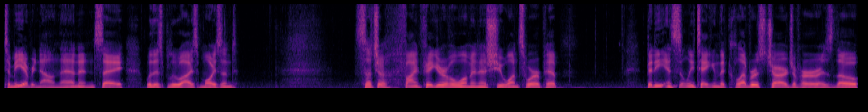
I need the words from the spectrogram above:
to me every now and then and say, with his blue eyes moistened, Such a fine figure of a woman as she once were, Pip. Biddy instantly taking the cleverest charge of her as though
